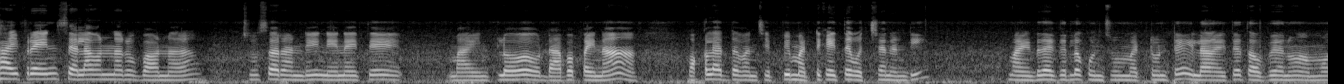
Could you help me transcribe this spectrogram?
హాయ్ ఫ్రెండ్స్ ఎలా ఉన్నారు? బాగున్నారా? చూసారండి నేనైతే మా ఇంట్లో డాబా పైన మొక్కలేద్దామని చెప్పి మట్టికైతే వచ్చానండి. మా ఇంటి దగ్గరలో కొంచెం మట్టి ఉంటే ఇలా అయితే తవ్వాను. అమ్మో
